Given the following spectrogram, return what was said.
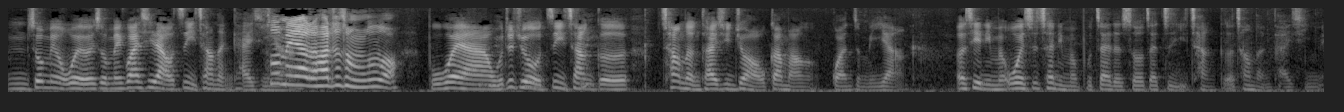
嗯，说没有我也会说没关系啦，我自己唱的很开心、啊。说没有的话就重录哦。不会啊，我就觉得我自己唱歌唱的很开心就好，我干嘛管怎么样？而且你们，我也是趁你们不在的时候在自己唱歌，唱的很开心呢、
